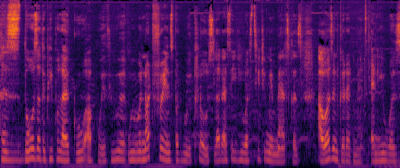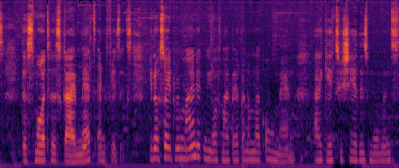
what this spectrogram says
because those are the people I grew up with. We were we were not friends, but we were close. Like I said, he was teaching me maths because I wasn't good at maths, and he was the smartest guy, maths and physics. You know, so it reminded me of my background. I'm like, oh man, I get to share these moments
